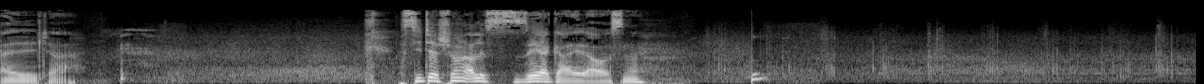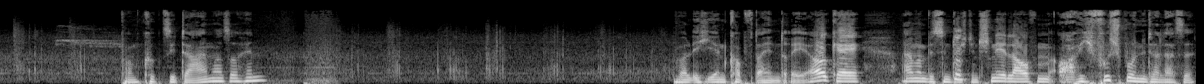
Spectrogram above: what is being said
Alter. Das sieht ja schon alles sehr geil aus, ne? Warum guckt sie da immer so hin? Weil ich ihren Kopf dahin drehe. Okay. Einmal ein bisschen durch den Schnee laufen. Oh, wie ich Fußspuren hinterlasse.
